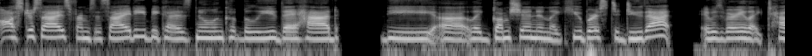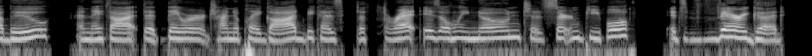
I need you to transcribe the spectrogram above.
ostracized from society because no one could believe they had the, uh, like gumption and like hubris to do that. It was very like taboo. And they thought that they were trying to play God because the threat is only known to certain people. It's very good.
